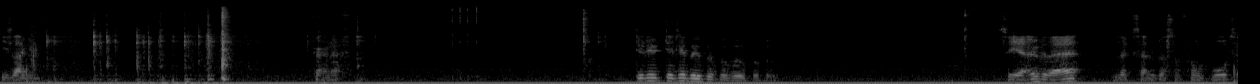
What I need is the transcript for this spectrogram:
He's lagging. Fair enough. So yeah, over there looks like we've got some form of water.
